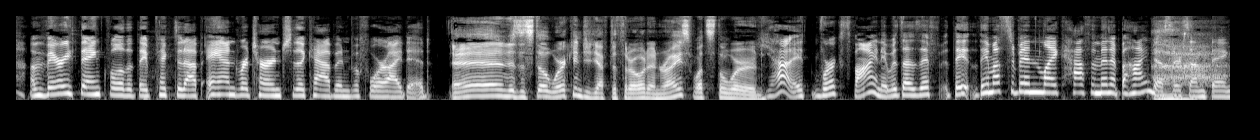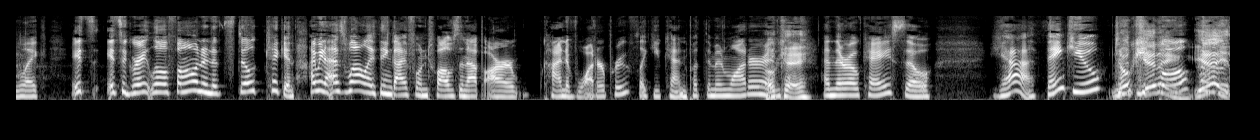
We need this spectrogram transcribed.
I'm very thankful that they picked it up and returned to the cabin before I did. And is it still working? Did you have to throw it in rice? What's the word? Yeah, it works fine. It was as if they, they must have been like half a minute behind us or something. Like it's it's a great little phone and it's still kicking. I mean, as well, I think iPhone 12s and up are kind of waterproof. Like you can put them in water. And, Okay. and they're okay. So, yeah, thank you. To No kidding. Yeah.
